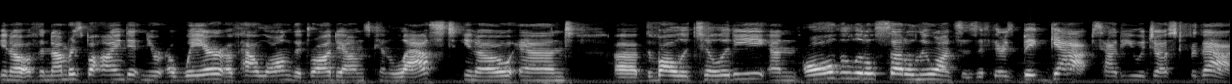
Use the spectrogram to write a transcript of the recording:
you know, of the numbers behind it and you're aware of how long the drawdowns can last, you know, and uh, the volatility and all the little subtle nuances. If there's big gaps, how do you adjust for that?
